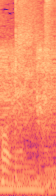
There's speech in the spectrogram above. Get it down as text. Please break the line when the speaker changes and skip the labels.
错人。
